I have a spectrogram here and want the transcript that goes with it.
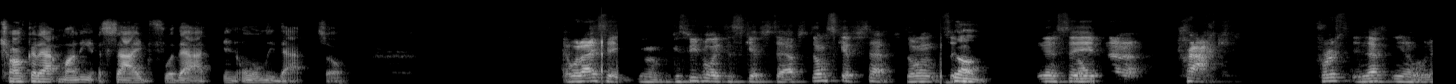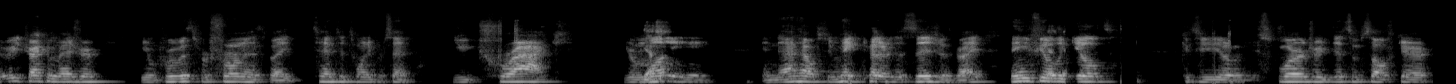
chunk of that money aside for that and only that. So And what I say, you know, because people like to skip steps, don't skip steps. Don't say, no, you're gonna say no, no, track. First, and that's you know, whatever you track and measure, you improve its performance by 10 to 20 percent. You track your Yes. money, and that helps you make better decisions, right? Then you feel the guilt because you, you know you splurge or you did some self-care.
